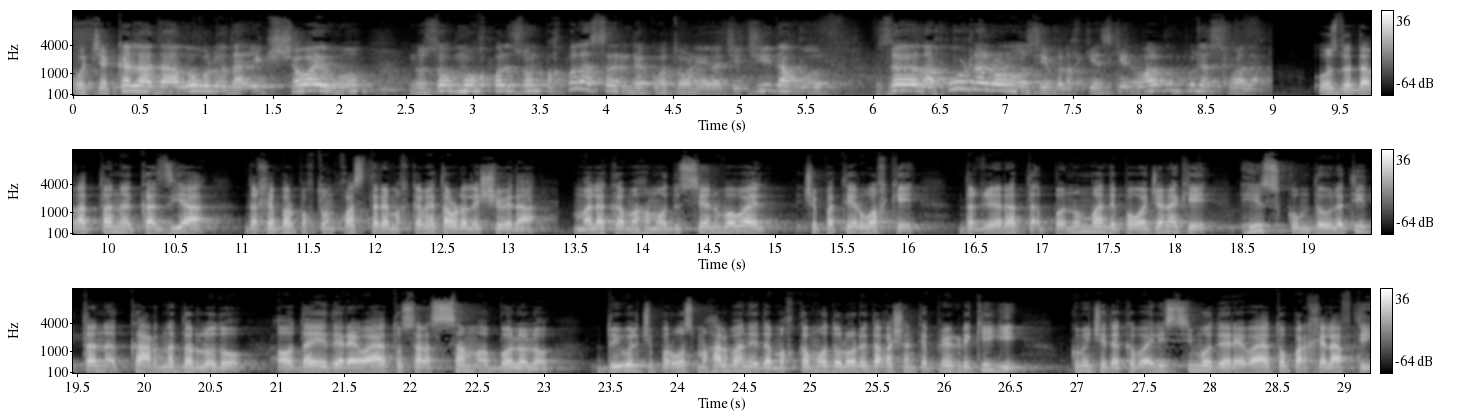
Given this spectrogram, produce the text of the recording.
او چې کله دا رغلو دا یک شوی وو نو زه مو خپل ځون په خپل سره د کوتونه راځي چې دا زه راپور لرم او زه په کیس کې نو کوم پولیس والا اوس د دغه تن قضیه د خیبر پښتونخوا سترې محکمې ته وړل شوې ده ملک محمود حسین وویل چې په تیر وخت کې د غیرت په نوم باندې په وجنه کې هیڅ کوم دولتي تن کار نه درلودو او د یې د روایتو سره سم بوللو دوی ول چې پر اوس مهال باندې د محکمو د لوري دغه شنت پریکړې کیږي کوم چې د قبایلی سیمو د روایتو پر خلاف دي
